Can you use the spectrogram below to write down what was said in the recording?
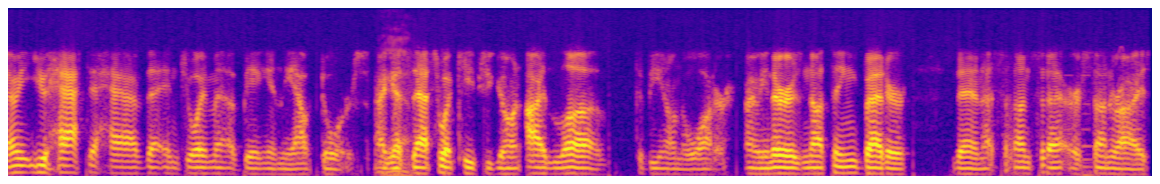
I mean you have to have the enjoyment of being in the outdoors. I Yeah. guess that's what keeps you going. I love to be on the water. I mean there is nothing better than a sunset or sunrise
